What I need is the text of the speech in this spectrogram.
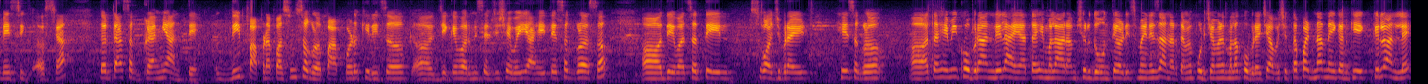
बेसिक अशा तर त्या सगळ्या मी आणते. अगदी पापडापासून सगळं पापड खिरीचं जे काही वर्मिसेलची शेवई आहे ते सगळं असं देवाचं तेल स्कॉच ब्राईट हे सगळं आता हे मी खोबरं आणलेलं आहे. आता हे मला आरामशीर दोन ते अडीच महिने जाणार. त्यामुळे पुढच्या महिन्यात मला खोबऱ्याची आवश्यकता पडणार नाही कारण की एक किलो आणलं आहे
